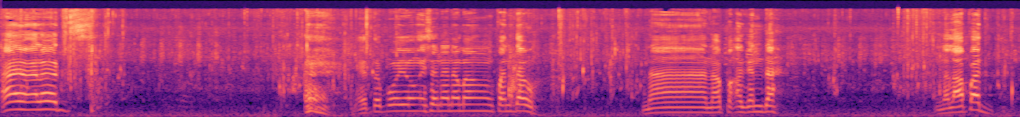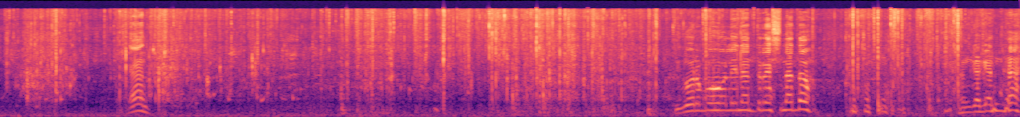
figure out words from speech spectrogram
Hi mga lods! Ito po yung isa na namang pandaw na napakaganda. Nalapad. Yan. Siguro po huli ng tres na to. Ang gaganda.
